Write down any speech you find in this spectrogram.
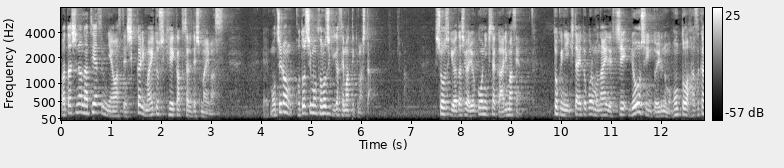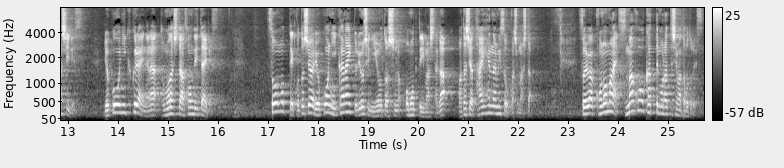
私の夏休みに合わせてしっかり毎年計画されてしまいます。えーもちろん今年もその時期が迫ってきました。正直私は旅行に行きたくありません。特に行きたいところもないですし両親といるのも本当は恥ずかしいです。旅行に行くくらいなら友達と遊んでいたいです。そう思って今年は旅行に行かないと両親に言おうとしま思っていましたが私は大変なミスを犯しましたそれはこの前スマホを買ってもらってしまったことです。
